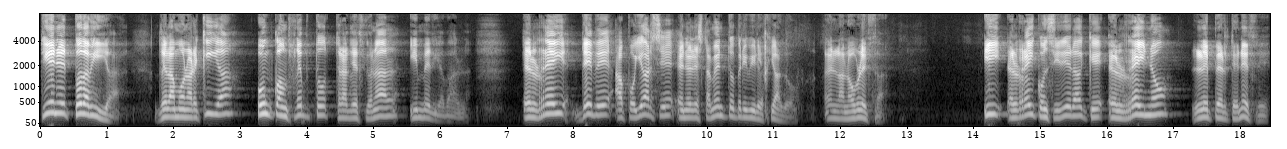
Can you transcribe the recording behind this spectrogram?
tiene todavía de la monarquía un concepto tradicional y medieval. El rey debe apoyarse en el estamento privilegiado, en la nobleza. Y el rey considera que el reino le pertenece,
